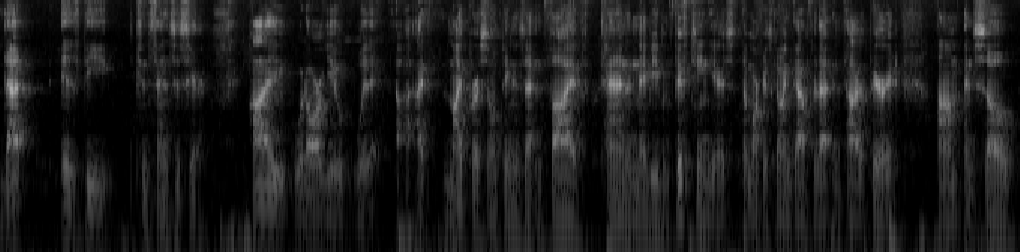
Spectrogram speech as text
that is the consensus here. I would argue with it. I, my personal opinion is that in five, ten, and maybe even 15 years, the market's going down for that entire period. Um, and so,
